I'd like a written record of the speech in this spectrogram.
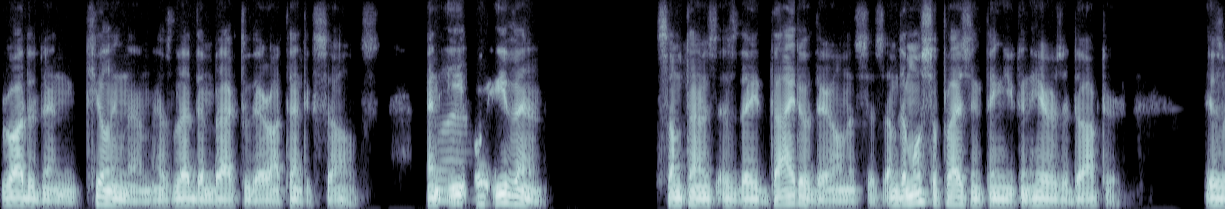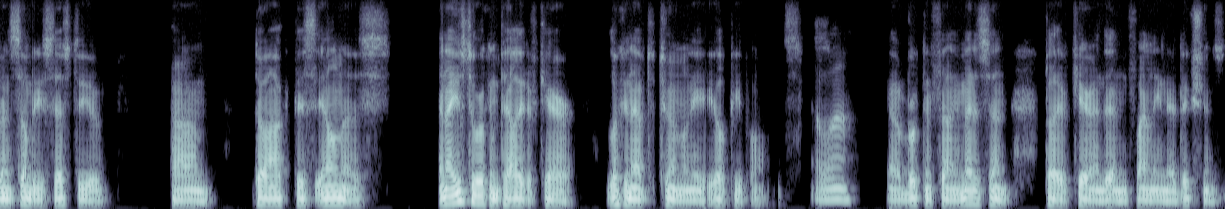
rather than killing them has led them back to their authentic selves. And e- or even sometimes as they died of their illnesses. I mean, the most surprising thing you can hear as a doctor is when somebody says to you, um, Doc, this illness, and I used to work in palliative care, looking after terminally ill people. It's, Oh wow. I worked in family medicine, palliative care, and then finally in addictions.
